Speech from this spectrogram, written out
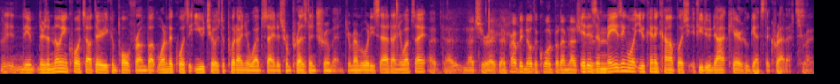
the, there's a million quotes out there you can pull from, but one of the quotes that you chose to put on your website is from President Truman. Do you remember what he said on your website? I, I'm not sure. I, I probably know the quote, but I'm not sure. It is amazing what you can accomplish if you do not care who gets the credit. That's right.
